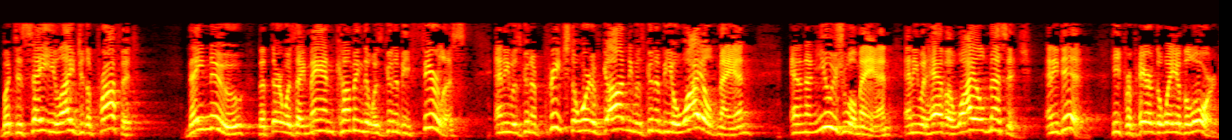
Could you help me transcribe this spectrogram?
But to say Elijah the prophet, they knew that there was a man coming that was going to be fearless and he was going to preach the Word of God, and he was going to be a wild man, and an unusual man, and he would have a wild message. And he did. He prepared the way of the Lord.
